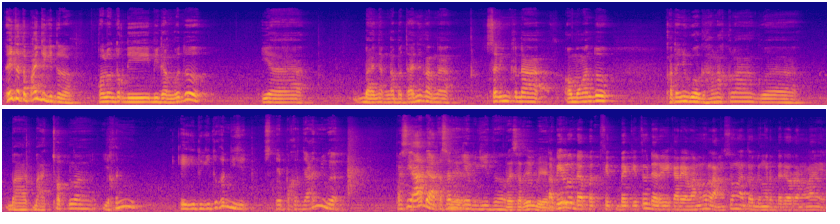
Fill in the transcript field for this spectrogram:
tapi tetap aja gitu loh kalau untuk di bidang gua tuh ya banyak nggak betahnya karena sering kena omongan tuh katanya gua galak lah gua ba- bacot lah ya kan kayak gitu-gitu kan di setiap pekerjaan juga pasti ada atasan yang kayak begitu. Pressure-nya beda. Tapi lu dapat feedback itu dari karyawan lu langsung atau denger dari orang lain?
